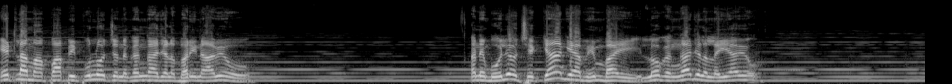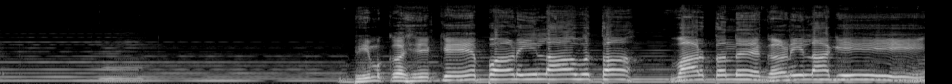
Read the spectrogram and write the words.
એટલામાં પાપી પુલોચન ગંગાજળ ભરીને આવ્યો અને બોલ્યો, છે, ક્યાં ગયા ભીમભાઈ? લો ગંગાજળ લઈ આવ્યો. ભીમ કહે કે, પાણી લાવતા વાર તને ઘણી લાગી.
